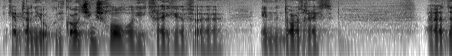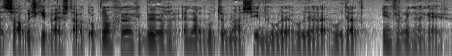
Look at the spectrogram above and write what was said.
Ik heb dan nu ook een coachingschool gekregen in Dordrecht. Eh, dat zal misschien bij Stout ook nog eh, gebeuren. En nou, dan moeten we maar zien hoe, we, hoe, dat- hoe dat invulling gaan geven.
